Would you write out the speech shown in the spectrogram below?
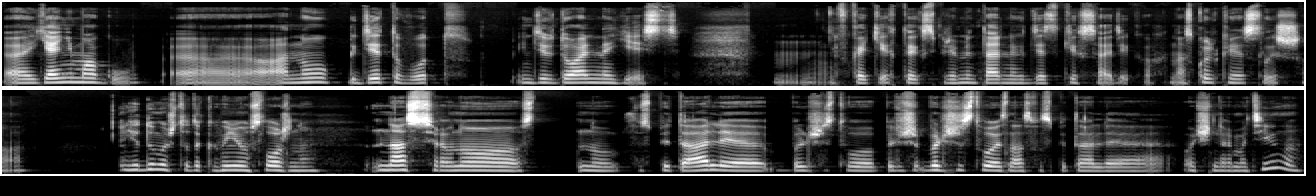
э, я не могу. Э, оно где-то вот индивидуально есть в каких-то экспериментальных детских садиках, насколько я слышала. Я думаю, что это как минимум сложно. Нас все равно ну, воспитали, большинство, большинство из нас воспитали очень нормативно.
